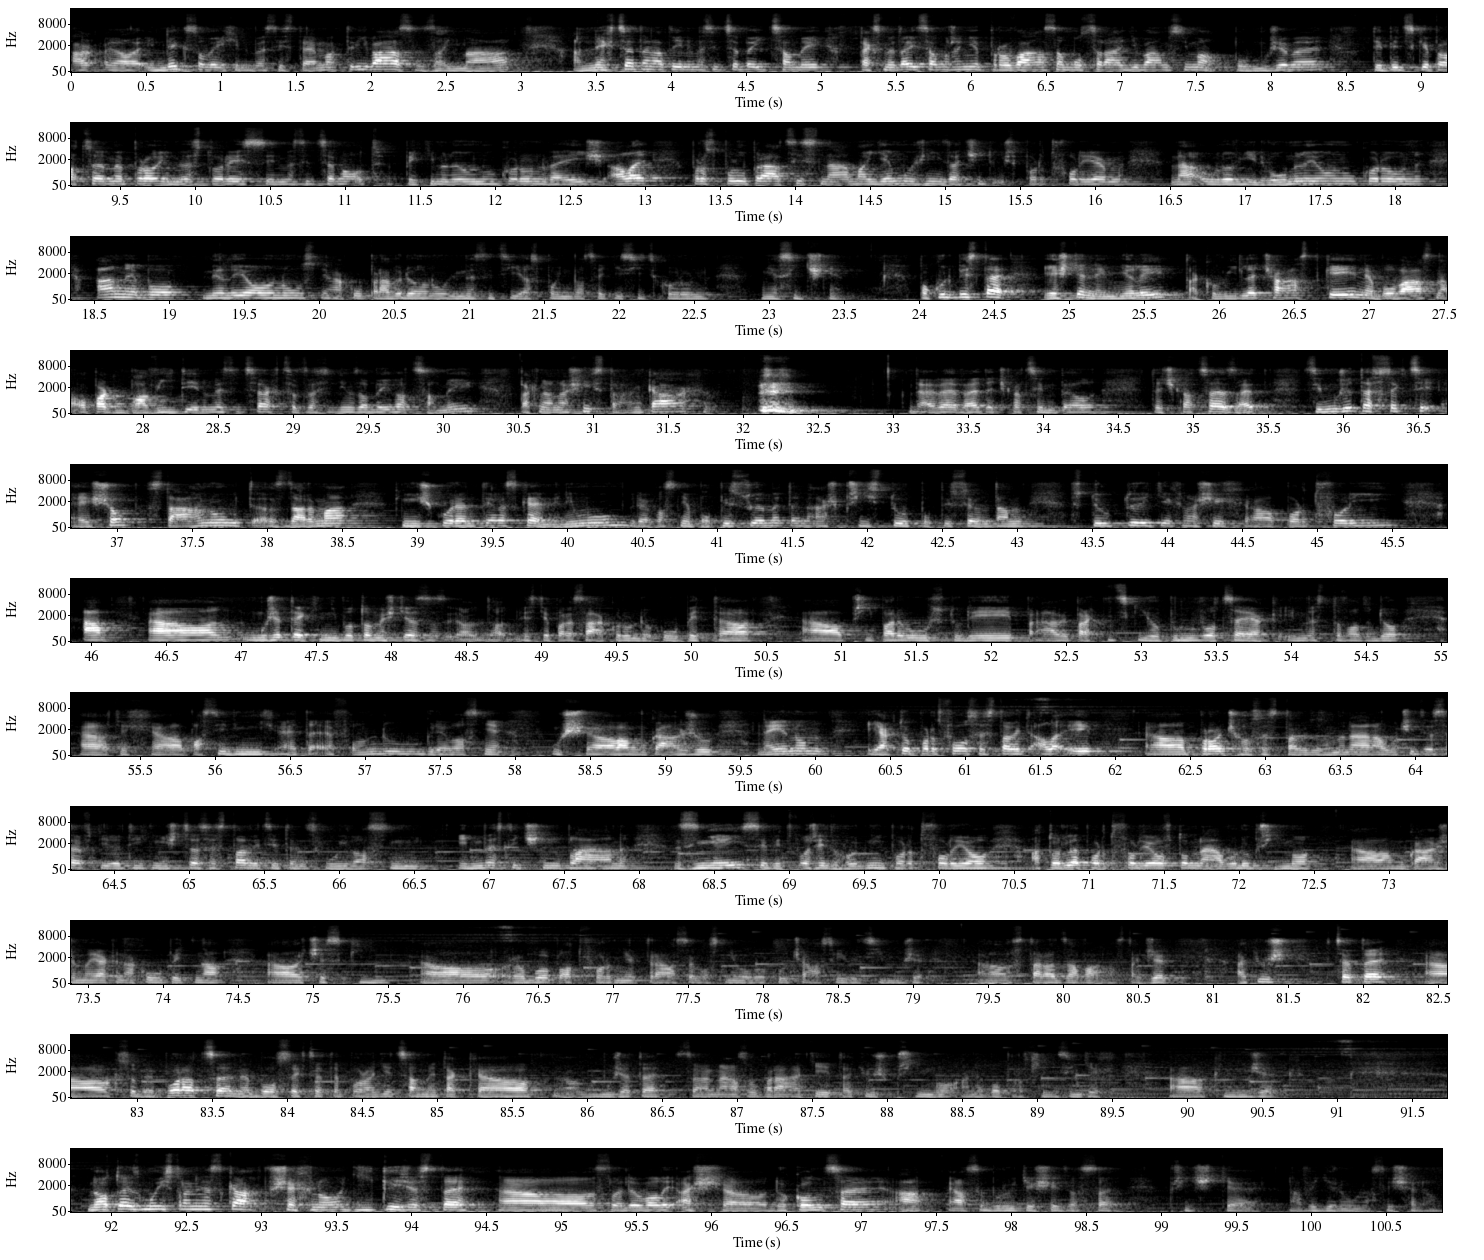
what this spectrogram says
indexových investic téma, který vás zajímá a nechcete na ty investice být sami, tak jsme tady samozřejmě pro vás a moc rádi vám s nima pomůžeme. Typicky pracujeme pro investory s investicemi od 5 milionů korun vejš, ale pro spolupráci s náma je možný začít už s portfoliem na úrovni 2 milionů korun a nebo milionů s nějakou pravidelnou investicí aspoň 20 tisíc korun měsíčně. Pokud byste ještě neměli takovýhle částky, nebo vás naopak baví ty investice a chcete si tím zabývat sami, tak na našich stránkách www.simple.cz si můžete v sekci e-shop stáhnout zdarma knížku Rentierské minimum, kde vlastně popisujeme ten náš přístup, popisujeme tam struktury těch našich portfolií a, můžete k ní potom ještě za 250 korun dokoupit a, případovou studii právě praktického průvodce, jak investovat do těch pasivních ETF fondů, kde vlastně už vám ukážu nejenom, jak to portfolio sestavit, ale i proč ho sestavit. To znamená, naučíte se v této knížce sestavit si ten svůj vlastní investiční plán, z něj si vytvořit vhodný portfolio a tohle portfolio v tom návodu přímo vám ukážeme, jak nakoupit na český robo platformě, která se vlastně o velkou část věcí může starat za vás. Takže ať už chcete k sobě poradce nebo se chcete poradit sami, tak můžete se na nás obrátit, ať už přímo, anebo prostřednictvím těch knížek. No a to je z mojí strany dneska všechno. Díky, že jste sledovali až do konce a já se budu těšit zase příště na viděnou, naslyšenou.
